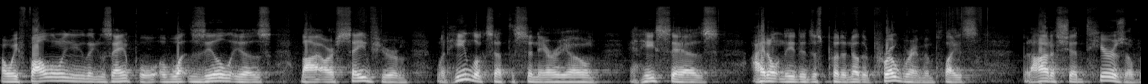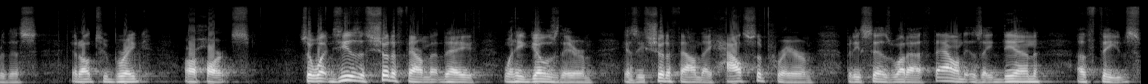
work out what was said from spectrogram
Are we following the example of what zeal is by our Savior when He looks at the scenario and He says, I don't need to just put another program in place, but I ought to shed tears over this. It ought to break our hearts. So, what Jesus should have found that day when He goes there is He should have found a house of prayer, but He says, What I found is a den of thieves.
